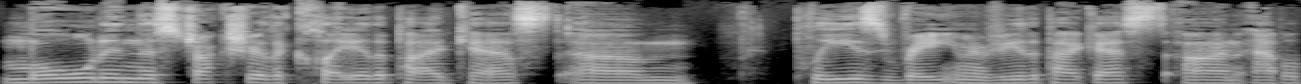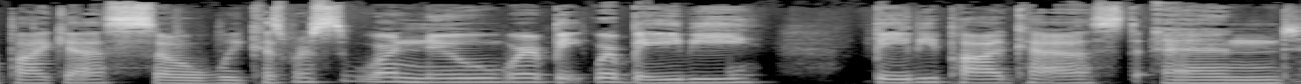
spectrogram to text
molding the structure, the clay of the podcast. Um, please rate and review the podcast on Apple Podcasts. So we because we're we're new, we're ba- we're baby baby podcast, and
